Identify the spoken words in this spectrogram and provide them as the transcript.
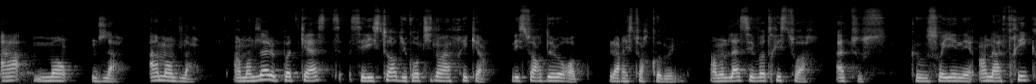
Amandla. Amandla. Amandla, le podcast, c'est l'histoire du continent africain, l'histoire de l'Europe, leur histoire commune. Amandla, c'est votre histoire, à tous. Que vous soyez né en Afrique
